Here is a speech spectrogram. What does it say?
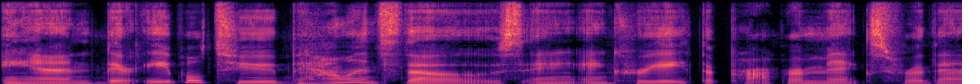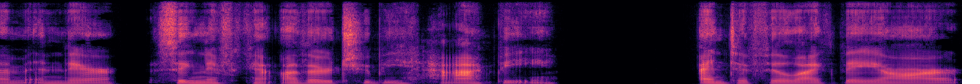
And they're able to balance those and, and create the proper mix for them and their significant other to be happy and to feel like they are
